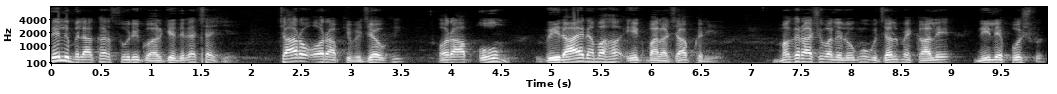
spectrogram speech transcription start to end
तिल मिलाकर सूर्य को अर्घ्य देना चाहिए। चारों ओर आपकी विजय होगी और आप ओम वीराय नमः एक माला जाप करिए। मकर राशि वाले लोगों को जल में काले, नीले पुष्प,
